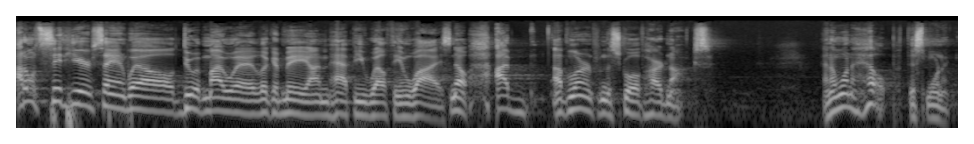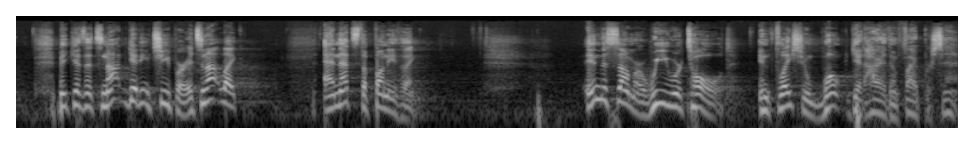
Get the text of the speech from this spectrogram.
I don't sit here saying, well, do it my way, look at me, I'm happy, wealthy, and wise. No, I've, I've learned from the school of hard knocks. And I want to help this morning because it's not getting cheaper. It's not like, and that's the funny thing. In the summer, we were told inflation won't get higher than 5%.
